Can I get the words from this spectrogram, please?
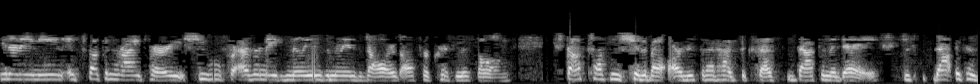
You know what I mean? It's fucking Mariah Carey. She will forever make millions and millions of dollars off her Christmas song. Stop talking shit about artists that have had success back in the day. Just that because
